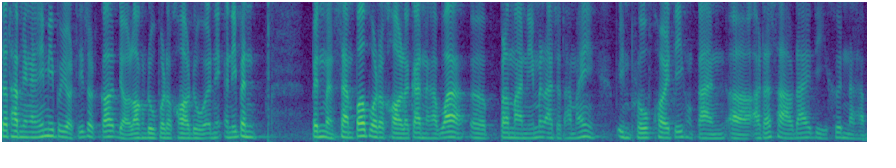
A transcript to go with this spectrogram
จะทำยังไงให้มีประโยชน์ที่สุดก็เดี๋ยวลองดูโปรโตคอลดูอันนี้อันนี้เป็น เป็นเหมือน sample protocol แล้วกันนะครับ ว่าเออประมาณนี้มันอาจจะทำให้ improve quality ของการเอ่อ ultrasound ได้ดีขึ้นนะครับ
